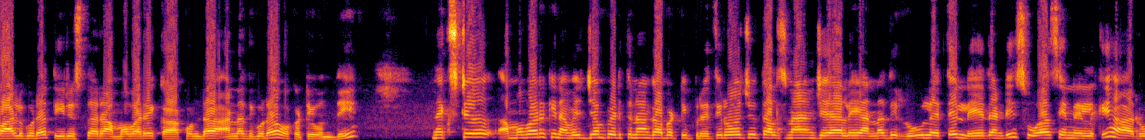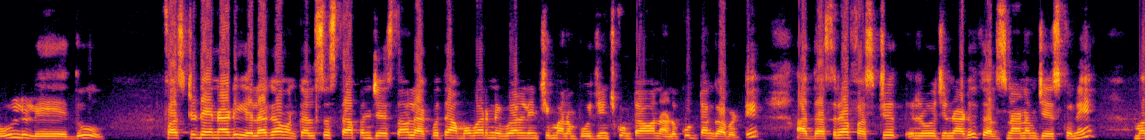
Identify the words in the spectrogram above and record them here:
వాళ్ళు కూడా తీరుస్తారు. అమ్మవారే కాకుండా అన్నది కూడా ఒకటి ఉంది. నెక్స్ట్ అమ్మవారికి నైవేద్యం పెడుతున్నాం కాబట్టి ప్రతిరోజు తలస్నానం చేయాలి అన్నది రూల్ అయితే లేదండి. సువాసినులకి ఆ రూల్ లేదు. ఫస్ట్ డే నాడు ఎలాగా మనం కలశ స్థాపన చేస్తాం లేకపోతే అమ్మవారిని ఇవాళ నుంచి మనం పూజించుకుంటాం అని అనుకుంటాం కాబట్టి ఆ దసరా ఫస్ట్ రోజు నాడు తలస్నానం చేసుకుని మా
